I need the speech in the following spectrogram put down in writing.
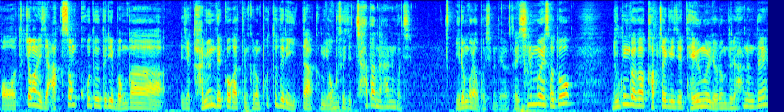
어, 특정한 이제 악성 코드들이 뭔가 이제 감염될 것 같은 그런 포트들이 있다. 그럼 여기서 이제 차단을 하는 거지. 이런 거라고 보시면 돼요. 그래서 실무에서도 누군가가 갑자기 이제 대응을 여러분들이 하는데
